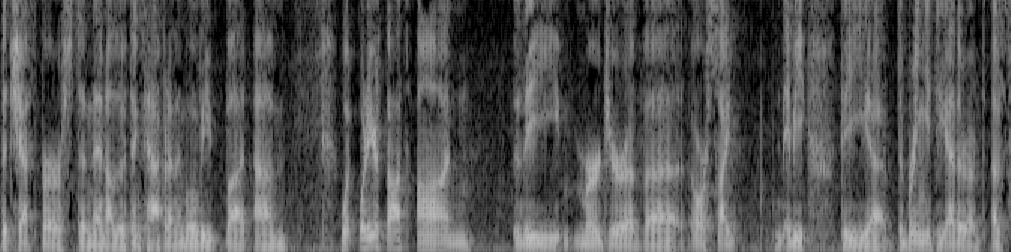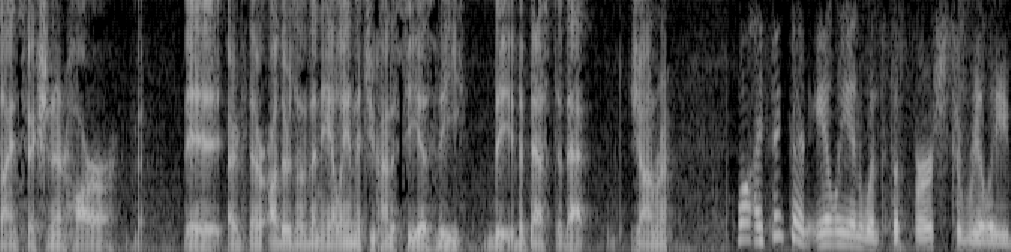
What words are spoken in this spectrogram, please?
the chest burst and then other things happen in the movie. But um, what what are your thoughts on the merger of uh, or site maybe the uh, the bringing together of, of science fiction and horror? Uh, are there others other than Alien that you kind of see as the, the, the best of that genre? Well, I think that Alien was the first to really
